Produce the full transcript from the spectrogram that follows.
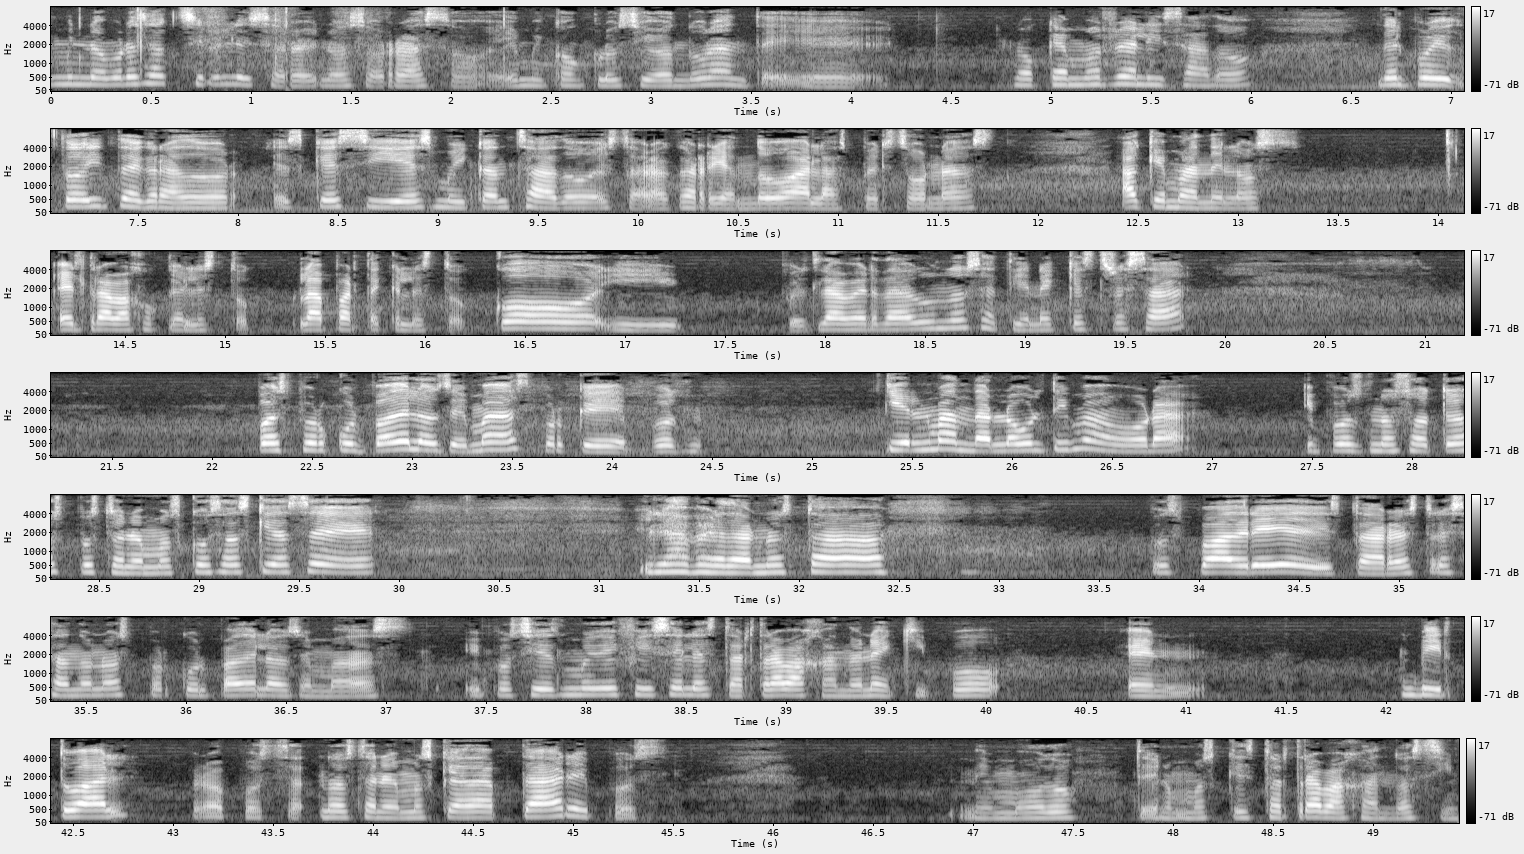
Mi nombre es Axel Reynoso Razo y mi conclusión durante lo que hemos realizado del proyecto integrador es que sí es muy cansado estar acarreando a las personas a que manden los el trabajo que les tocó, la parte que les tocó y pues la verdad uno se tiene que estresar pues por culpa de los demás porque pues quieren mandarlo a última hora y pues nosotros pues tenemos cosas que hacer. Y la verdad no está pues padre estar estresándonos por culpa de los demás. Y pues sí es muy difícil estar trabajando en equipo en virtual pero pues nos tenemos que adaptar y pues de modo tenemos que estar trabajando así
